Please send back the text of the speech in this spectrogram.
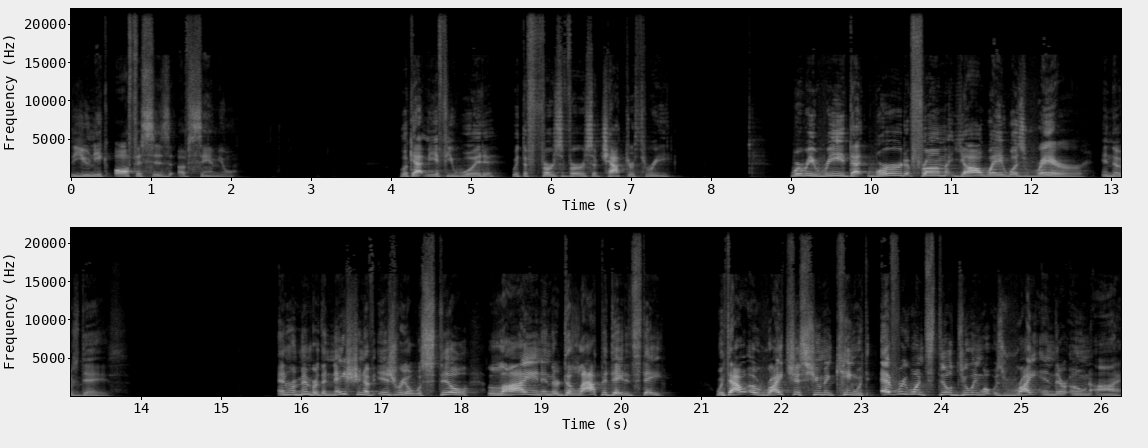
The unique offices of Samuel. Look at me, if you would, with the first verse of chapter 3, where we read that word from Yahweh was rare in those days. And remember, the nation of Israel was still lying in their dilapidated state without a righteous human king, with everyone still doing what was right in their own eyes.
